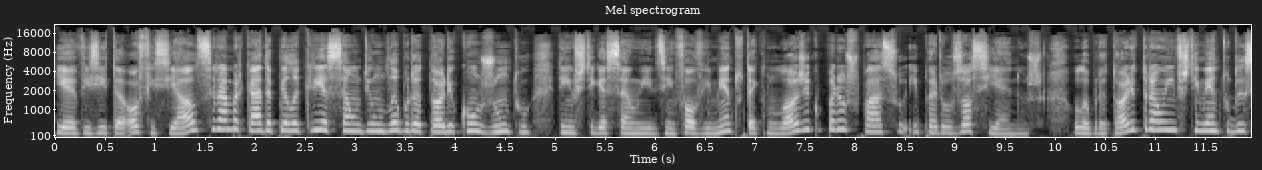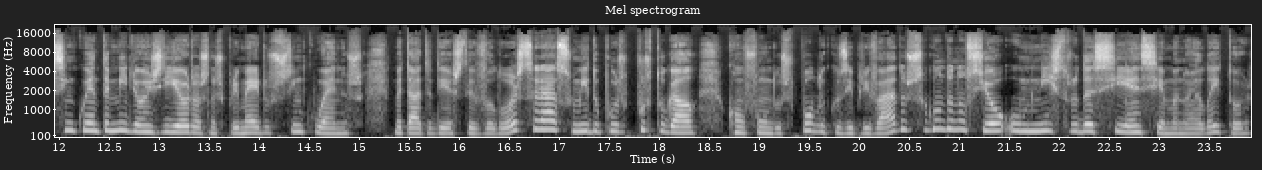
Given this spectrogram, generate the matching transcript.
e a visita oficial será marcada pela criação de um laboratório conjunto de investigação e desenvolvimento tecnológico para o espaço e para os oceanos. O laboratório terá um investimento de 50 milhões de euros nos primeiros cinco anos. Metade deste valor será assumido por Portugal, com fundos públicos e privados, segundo anunciou o ministro da Ciência, Manuel Leitor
